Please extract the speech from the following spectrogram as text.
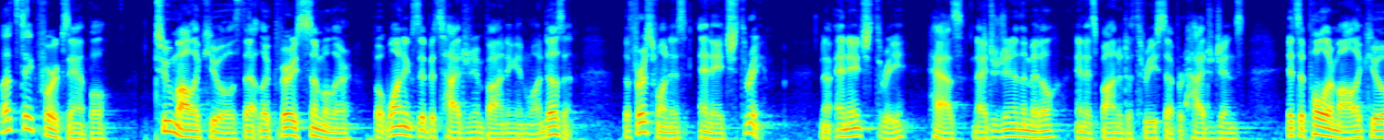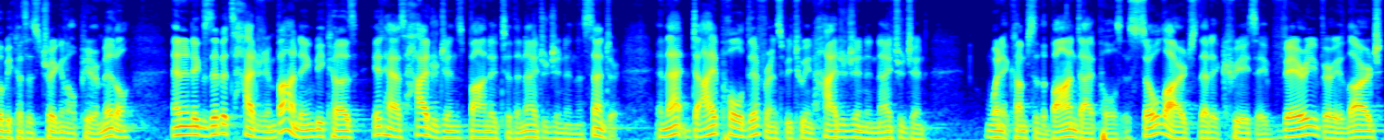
Let's take, for example, two molecules that look very similar, but one exhibits hydrogen bonding and one doesn't. The first one is NH3. Now, NH3 has nitrogen in the middle and it's bonded to three separate hydrogens. It's a polar molecule because it's trigonal pyramidal, and it exhibits hydrogen bonding because it has hydrogens bonded to the nitrogen in the center. And that dipole difference between hydrogen and nitrogen when it comes to the bond dipoles is so large that it creates a very, very large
